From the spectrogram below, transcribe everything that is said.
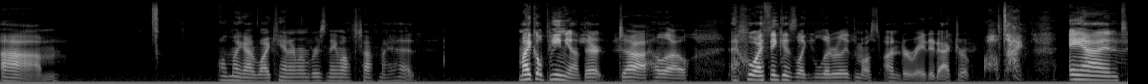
um, oh my god, why can't I remember his name off the top of my head? Michael Pena, there, duh, hello, who I think is like literally the most underrated actor of all time. And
